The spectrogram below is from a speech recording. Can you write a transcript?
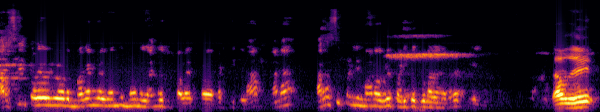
அரசியல் தலைவர்களோட மகன்கள் வந்து மூணு லாங்குவேஜ் பல ப- படிச்சுக்கலாம். ஆனா அரசு பள்ளி மாணவர்கள் படிக்கக்கூடாதுங்கிற அதாவது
